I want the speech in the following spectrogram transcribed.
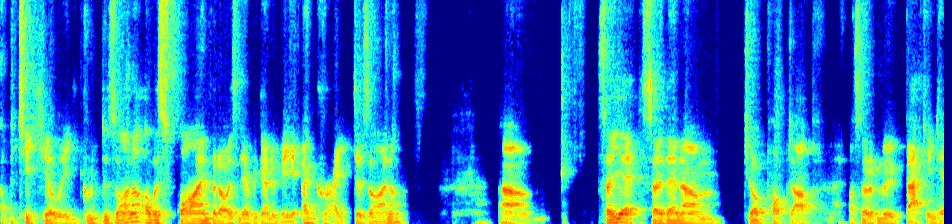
a particularly good designer. I was fine, but I was never going to be a great designer. Um, so yeah, so then um, job popped up. I sort of moved back into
